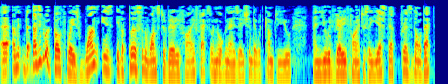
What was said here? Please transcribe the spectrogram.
uh, I mean, th- does it work both ways? One is if a person wants to verify facts or an organization, they would come to you and you would verify to say, yes, that president or that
